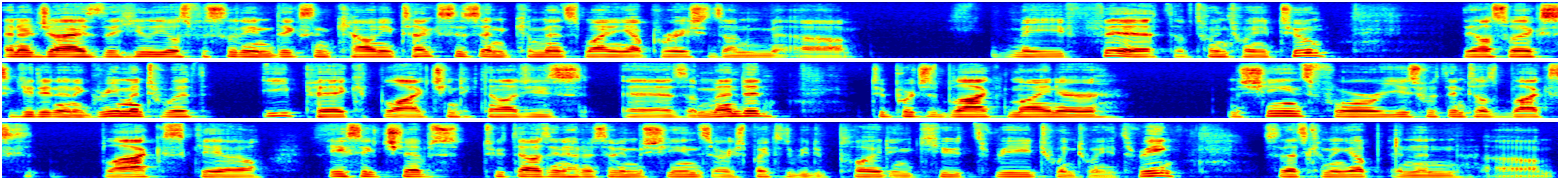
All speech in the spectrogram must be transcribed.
Energized the Helios facility in Dickens County, Texas, and commenced mining operations on uh, May 5th of 2022. They also executed an agreement with Epic Blockchain Technologies as amended to purchase block miner machines for use with Intel's block, block scale ASIC chips. 2,870 machines are expected to be deployed in Q3 2023. So that's coming up in the um,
